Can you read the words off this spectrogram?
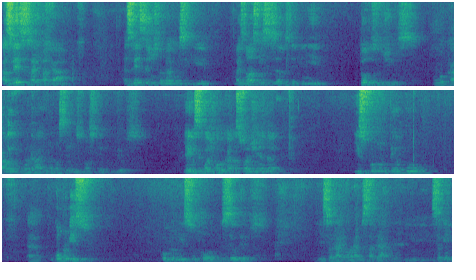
Às vezes vai falhar, às vezes a gente não vai conseguir, mas nós precisamos definir todos os dias um local, um horário para nós termos o nosso tempo com Deus. E aí você pode colocar na sua agenda isso como um tempo, é, um compromisso. Compromisso com o seu Deus. E esse horário é um horário sagrado. E, e se alguém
